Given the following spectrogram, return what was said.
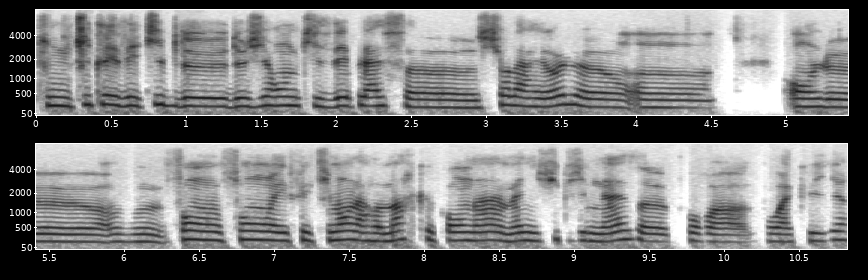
tout- toutes les équipes de, de Gironde qui se déplacent euh, sur l'Aréole euh, on, on le, font, font effectivement la remarque qu'on a un magnifique gymnase euh, pour, euh, pour accueillir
